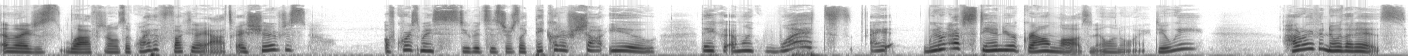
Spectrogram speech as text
and then I just left and I was like, why the fuck did I ask? I should have just, of course, my stupid sister's like, they could have shot you. They could, I'm like, what? I, we don't have stand your ground laws in Illinois, do we? How do I even know what that is?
